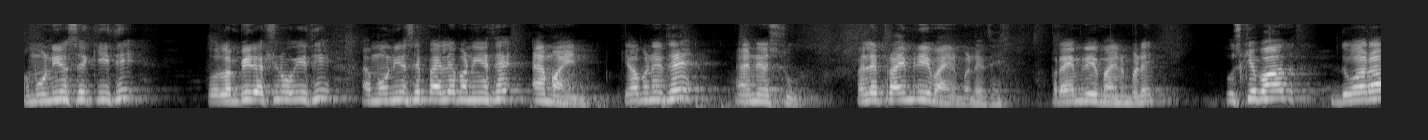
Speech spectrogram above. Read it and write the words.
अमोनिया से की थी तो लंबी रिएक्शन हो गई थी। अमोनिया से पहले बने थे एमाइन क्या बने थे? एन पहले प्राइमरी एमाइन बने थे। प्राइमरी एमाइन बने। उसके बाद दोबारा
